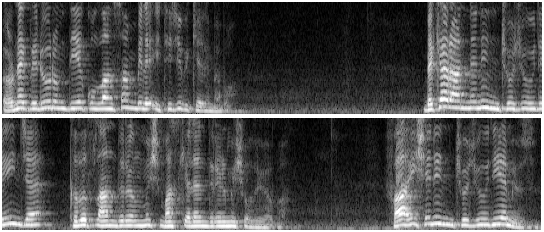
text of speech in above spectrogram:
Örnek veriyorum diye kullansam bile itici bir kelime bu. Bekar annenin çocuğu deyince kılıflandırılmış, maskelendirilmiş oluyor bu. Fahişenin çocuğu diyemiyorsun.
